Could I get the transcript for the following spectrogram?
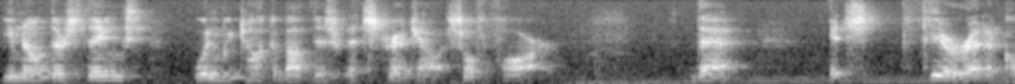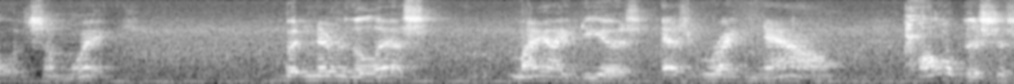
You know, there's things when we talk about this that stretch out so far that it's theoretical in some ways. But nevertheless, my idea is as right now, all of this is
